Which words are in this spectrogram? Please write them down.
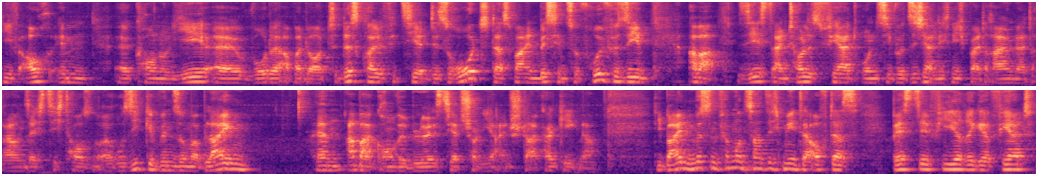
lief auch im äh, Cornelier, äh, wurde aber dort disqualifiziert, disrot. Das war ein bisschen zu früh für sie. Aber sie ist ein tolles Pferd und sie wird sicherlich nicht bei 363.000 Euro Sieggewinnsumme bleiben. Ähm, aber Granville Bleu ist jetzt schon hier ein starker Gegner. Die beiden müssen 25 Meter auf das beste vierjährige Pferd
